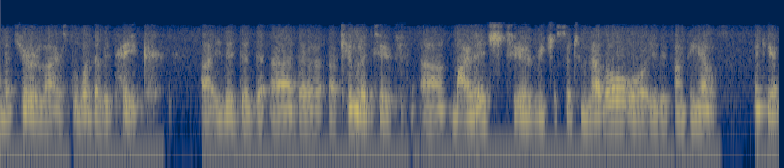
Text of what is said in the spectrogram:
materialize, what does it take? Is it the cumulative mileage to reach a certain level, or is it something else? Thank you.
